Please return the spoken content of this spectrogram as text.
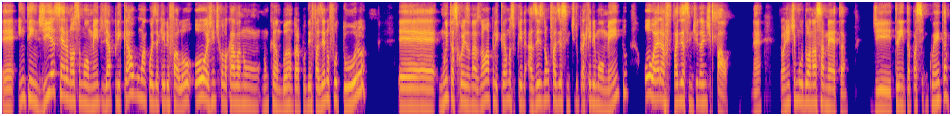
é, entendia se era o nosso momento de aplicar alguma coisa que ele falou, ou a gente colocava num, num Kanban para poder fazer no futuro. É, muitas coisas nós não aplicamos porque às vezes não fazia sentido para aquele momento, ou era fazia sentido a gente pau, né? Então a gente mudou a nossa meta de 30 para 50.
